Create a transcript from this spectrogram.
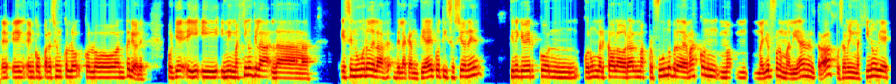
eh, en, comparación con, los anteriores. Porque, y, me imagino que la ese número de la, de la cantidad de cotizaciones tiene que ver con, un mercado laboral más profundo, pero además con mayor formalidad en el trabajo. O sea, me imagino que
